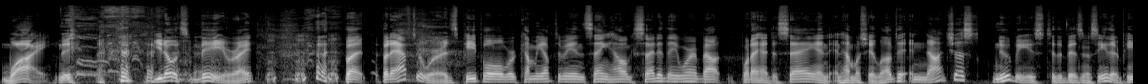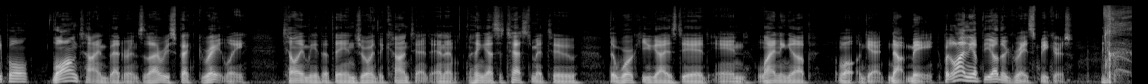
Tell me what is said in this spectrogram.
Why? you know it's me, right? But but afterwards people were coming up to me and saying how excited they were about what I had to say and, and how much they loved it. And not just newbies to the business either. People longtime veterans that I respect greatly telling me that they enjoyed the content. And I think that's a testament to the work you guys did in lining up, well, again, not me, but lining up the other great speakers.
